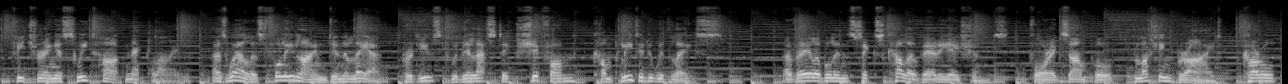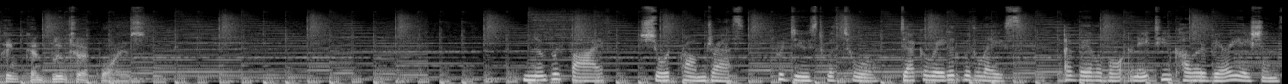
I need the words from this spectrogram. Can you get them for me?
Featuring a sweetheart neckline, as well as fully lined inner layer, produced with elastic chiffon, completed with lace. Available in six color variations, for example, blushing bride, coral pink and blue turquoise. Number 5, Short Prom Dress, produced with tulle, decorated with lace. Available in 18 color variations,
